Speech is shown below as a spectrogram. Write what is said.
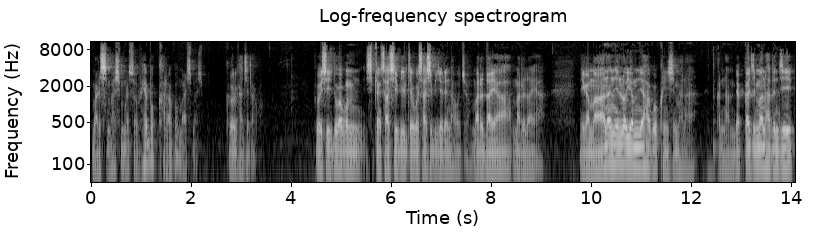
말씀하심으로써 회복하라고 말씀하십니다. 그걸 가지라고. 그것이 누가 보면 10장 41절과 42절에 나오죠. 마르다야, 마르다야. 네가 많은 일로 염려하고 근심하나. 그러나 몇 가지만 하든지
